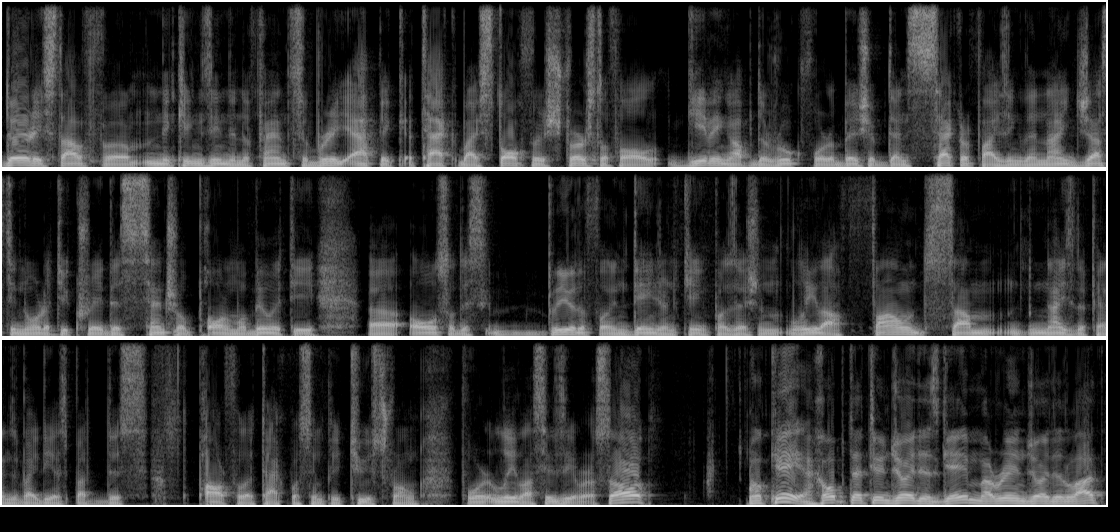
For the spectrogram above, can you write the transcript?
dirty stuff um, in the King's Indian defense. A very epic attack by Stockfish. First of all, giving up the rook for a bishop, then sacrificing the knight just in order to create this central pawn mobility. Uh, also, this beautiful endangered king position. Leela found some nice defensive ideas, but this powerful attack was simply too strong for Leela C0. So, Okay, I hope that you enjoyed this game. I really enjoyed it a lot.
